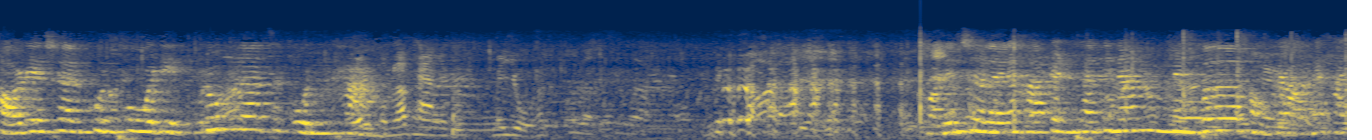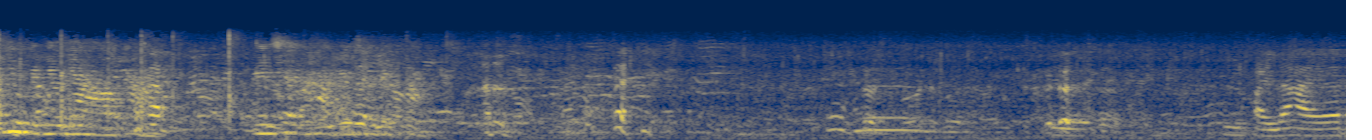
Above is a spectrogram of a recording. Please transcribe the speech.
ขอเรียนเชิญคุณภูวดิตรุ่งเลิศสกุลค่ะเฮ้ยผมรับแทนเลยครับไม่อยู่ครับขอเรียนเชิญเลยนะคะ เป็นแพลตินัมเมมเบอร์ของเรานะคะ อยู่กันยาวๆค่ะเรียนเชิญค่ะเรียนเชิญเลยค่ะคือไปได้อะ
